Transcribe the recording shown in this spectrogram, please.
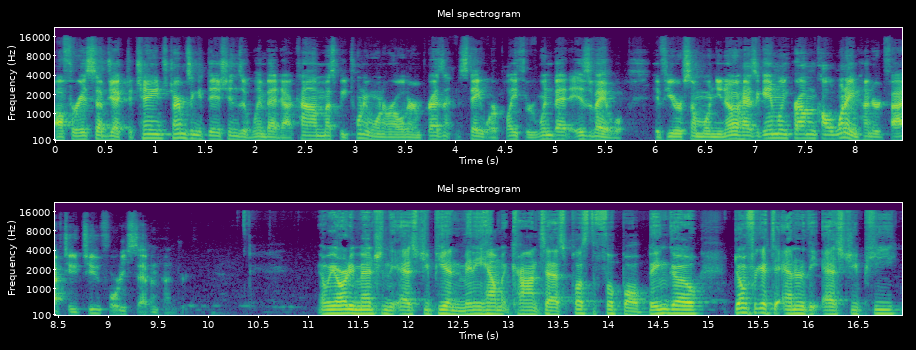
Offer is subject to change. Terms and conditions at wynnbet.com must be 21 or older and present in the state where playthrough WynnBET is available. If you or someone you know has a gambling problem, call 1-800-522-4700. And we already mentioned the SGPN mini helmet contest plus the football bingo. Don't forget to enter the SGP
